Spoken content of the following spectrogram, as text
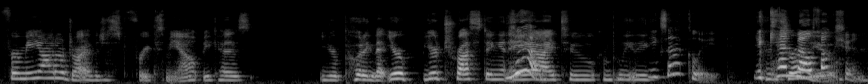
For me, auto drive it just freaks me out because you're putting that you're you're trusting an yeah. AI to completely exactly. It can malfunction. You.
